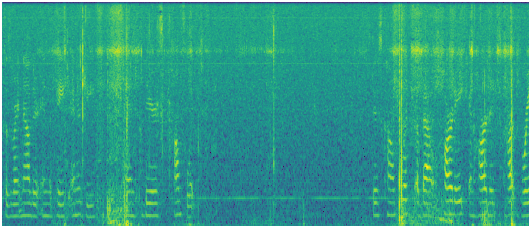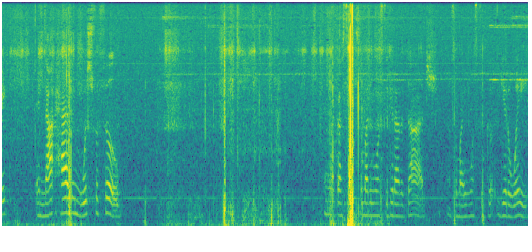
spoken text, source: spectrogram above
Because right now they're in the page energy and there's conflict. There's conflict about heartache and heartache, heartbreak and not having wish fulfilled. And like I said, somebody wants to get out of Dodge. And somebody wants to go, get away.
